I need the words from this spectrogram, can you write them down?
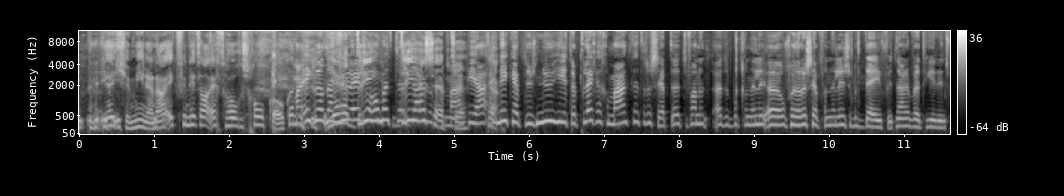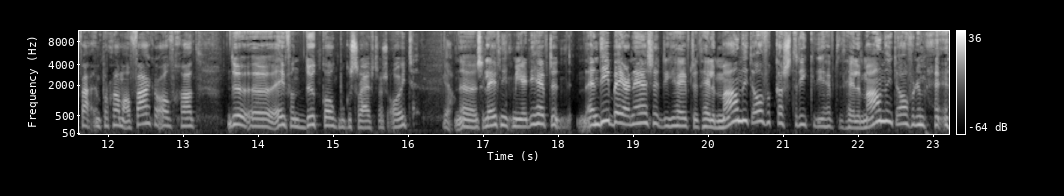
Jeetje, Mina. Nou, ik vind dit al echt hogeschool koken. Maar ik wil dan je nu hebt even drie, om het drie recepten. te maken. Ja, ja, En ik heb dus nu hier ter plekke gemaakt het recept uit, van het, uit het boek van uh, of een recept van Elizabeth David. Nou, daar hebben we het hier in het, het programma al vaker over gehad. De, uh, een van de kookboekenschrijfsters ooit. Ja. Uh, ze leeft niet meer. Die heeft het, en die Béarnaise die heeft het helemaal niet over kastriek. Die heeft het helemaal niet over de me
